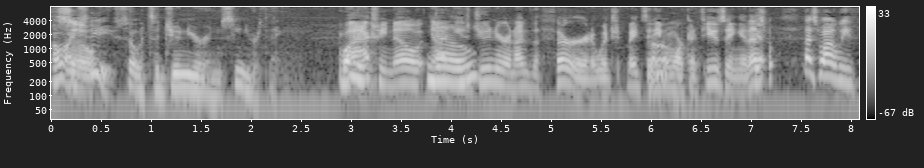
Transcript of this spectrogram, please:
Oh, I see. So it's a junior and senior thing. Well, actually, no, uh, he's junior and I'm the third, which makes it even Oh. more confusing. And that's that's why we've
